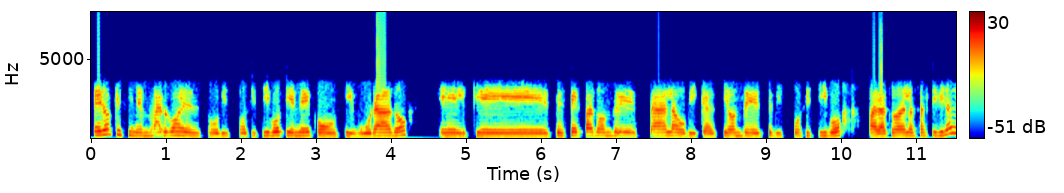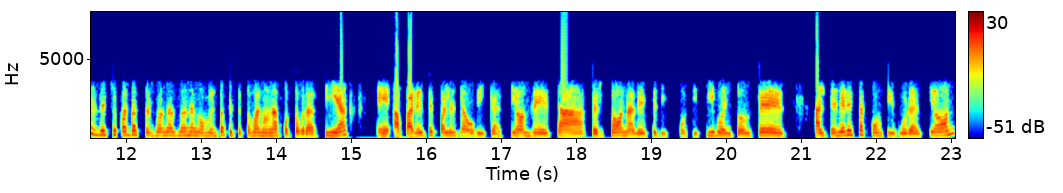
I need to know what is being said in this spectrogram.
pero que sin embargo en su dispositivo tiene configurado el que se sepa dónde está la ubicación de ese dispositivo para todas las actividades. De hecho, cuántas personas no en el momento que se toman una fotografía eh, aparece cuál es la ubicación de esa persona, de ese dispositivo. Entonces, al tener esa configuración,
